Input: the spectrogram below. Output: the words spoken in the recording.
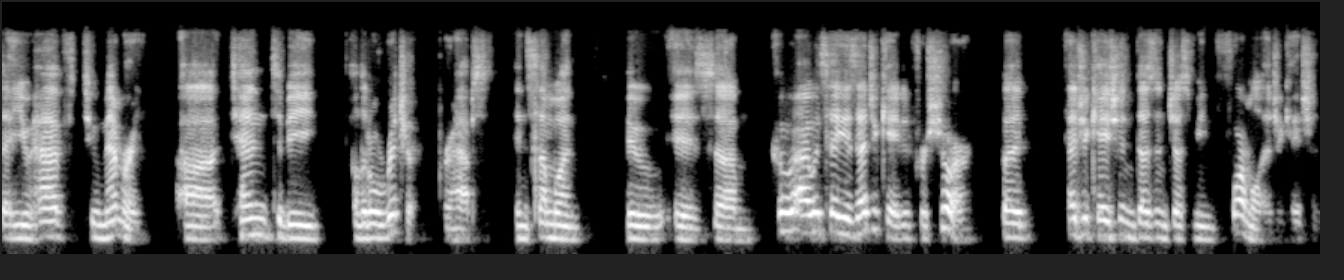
that you have to memory uh, tend to be a little richer, perhaps, in someone who is um, who I would say is educated for sure, but education doesn't just mean formal education.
